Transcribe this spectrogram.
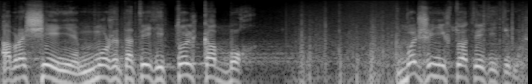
обращения может ответить только Бог. Больше никто ответить не может.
